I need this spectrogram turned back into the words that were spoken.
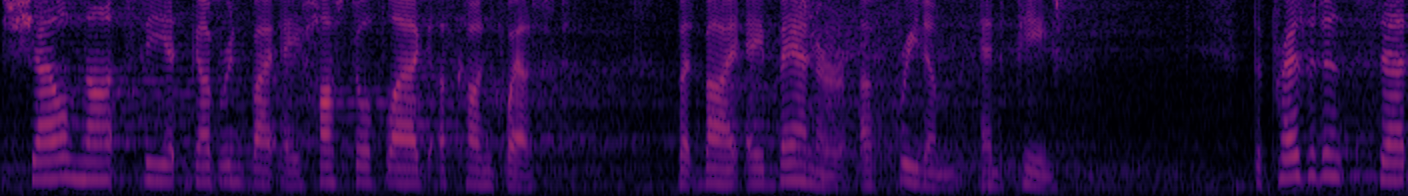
shall not see it governed by a hostile flag of conquest, but by a banner of freedom and peace. The President set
